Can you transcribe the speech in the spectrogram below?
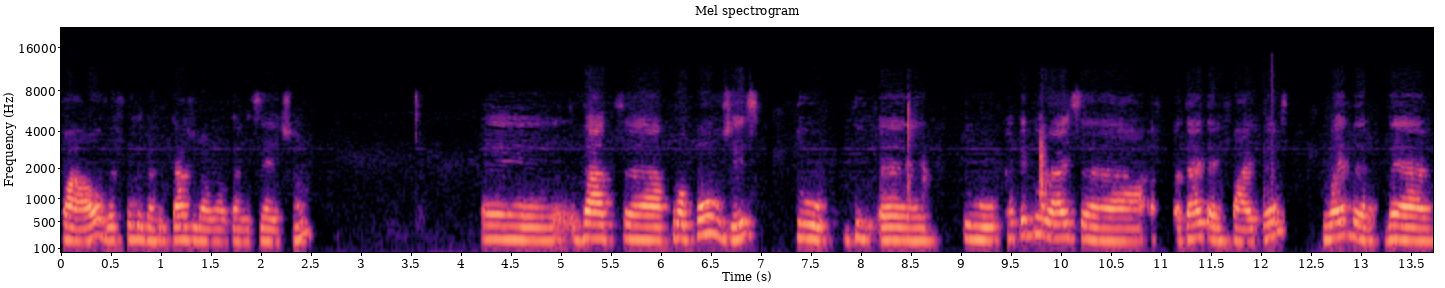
FAO, the Food and Agricultural Organization, uh, that uh, proposes to, uh, to categorize dietary fibers, whether they are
